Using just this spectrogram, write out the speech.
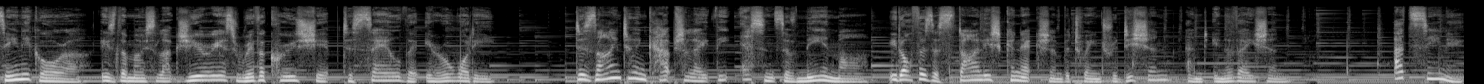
Scenic Aura is the most luxurious river cruise ship to sail the Irrawaddy. Designed to encapsulate the essence of Myanmar, it offers a stylish connection between tradition and innovation. At Scenic,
